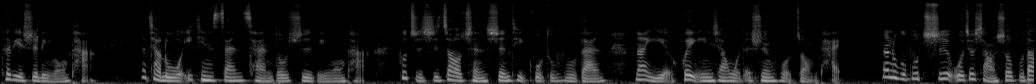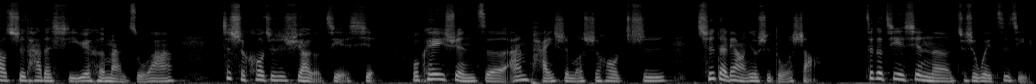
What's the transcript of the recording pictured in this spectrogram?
特别是柠檬塔。那假如我一天三餐都是柠檬塔，不只是造成身体过度负担，那也会影响我的生活状态。那如果不吃，我就享受不到吃它的喜悦和满足啦。这时候就是需要有界限。我可以选择安排什么时候吃，吃的量又是多少？这个界限呢，就是为自己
